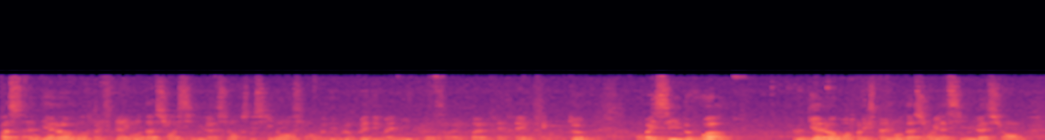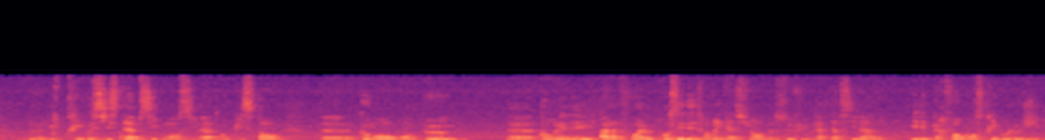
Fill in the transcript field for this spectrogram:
fasse un dialogue entre expérimentation et simulation, parce que sinon, si on veut développer des manips, euh, ça va être quand même très, très, très coûteux. On va essayer de voir le dialogue entre l'expérimentation et la simulation du tribosystème segment-cylindre-piston, euh, comment on peut euh, corréler à la fois le procédé de fabrication de ce flux de carter cylindre et les performances tribologiques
